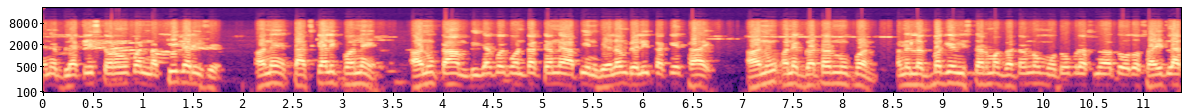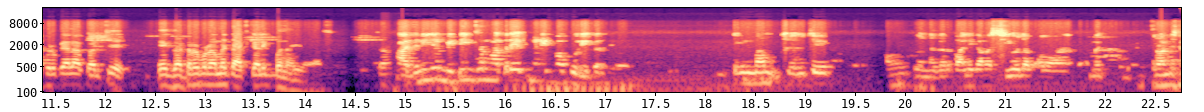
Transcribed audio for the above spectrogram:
એને બ્લેકલિસ્ટ કરવાનું પણ નક્કી કરી છે. અને તાત્કાલિકપણે આનું કામ બીજા કોઈ કોન્ટ્રાક્ટરને આપીને વહેલમ વહેલી તકે થાય આનું અને ગટરનું પણ. અને લગભગ એ વિસ્તારમાં ગટરનો મોટો પ્રશ્ન હતો તો સાઠ લાખ રૂપિયાના ખર્ચે એ ગટર પણ અમે તાત્કાલિક બનાવી રહ્યા છીએ. આજની જે મીટિંગ છે માત્ર એક મિનિટમાં પૂરી કરી મિટિંગમાં મીટિંગમાં મુખ્ય રીતે નગરપાલિકામાં સીઓ અમે ત્રણ દિવસ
